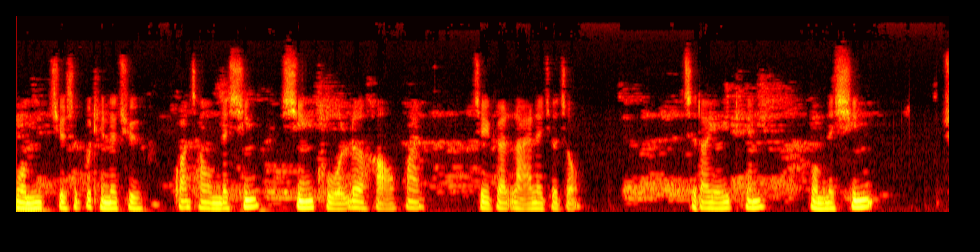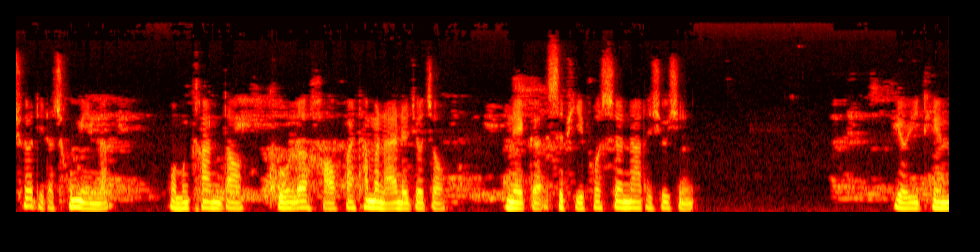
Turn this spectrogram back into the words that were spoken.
我们就是不停的去观察我们的心，辛苦乐好坏，这个来了就走，直到有一天，我们的心。彻底的聪明了，我们看到苦乐好坏，他们来了就走，那个是皮婆舍那的修行。有一天，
